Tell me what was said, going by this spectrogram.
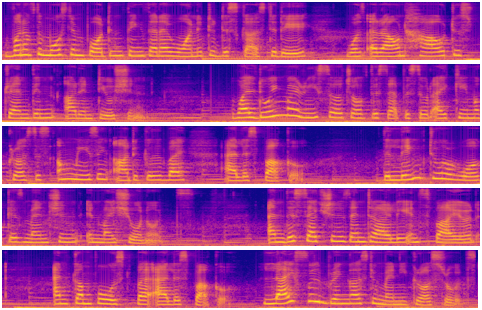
One of the most important things that I wanted to discuss today was around how to strengthen our intuition. While doing my research of this episode, I came across this amazing article by Alice Parker. The link to her work is mentioned in my show notes. And this section is entirely inspired and composed by Alice Parker. Life will bring us to many crossroads.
